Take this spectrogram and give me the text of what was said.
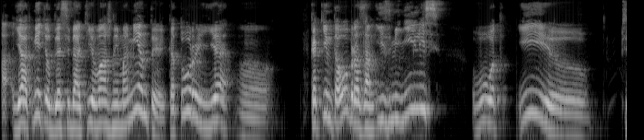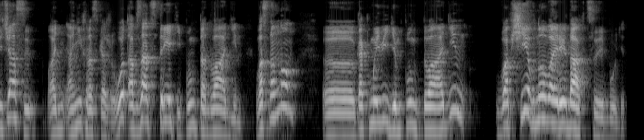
а, я отметил для себя те важные моменты, которые каким-то образом изменились, вот, и сейчас о них расскажу. Вот абзац 3 пункта 2.1. В основном Э, как мы видим, пункт 2.1 вообще в новой редакции будет.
